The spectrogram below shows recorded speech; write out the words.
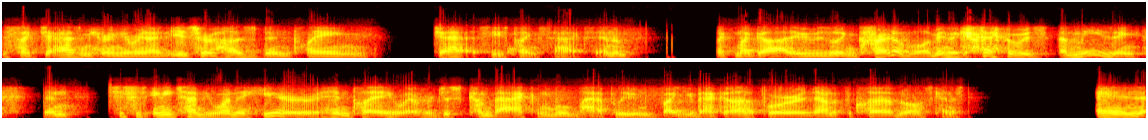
it's like jazz I'm hearing every night is her husband playing jazz. He's playing sax. And I'm like, my God, he was incredible. I mean, the guy was amazing. And she says, anytime you want to hear him play, whatever, just come back and we'll happily invite you back up or down at the club and all this kind of stuff. And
